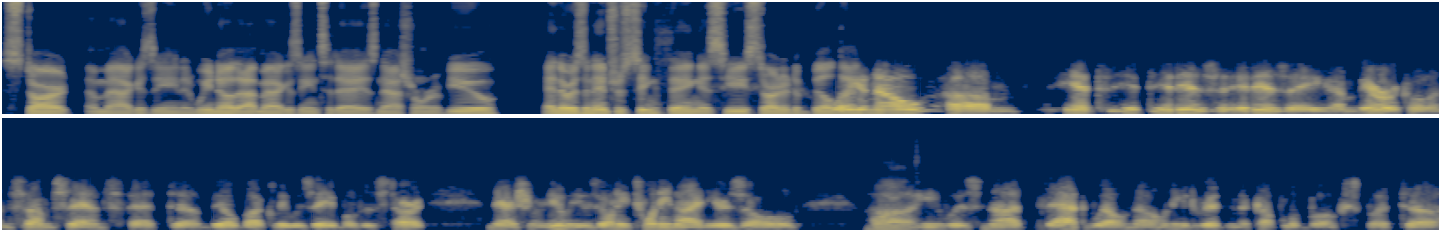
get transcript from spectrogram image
start a magazine. And we know that magazine today is National Review. And there was an interesting thing as he started to build. Well, that- you know, um, it, it it is it is a, a miracle in some sense that uh, Bill Buckley was able to start National Review. He was only 29 years old. Wow. Uh, he was not that well known. He'd written a couple of books, but uh,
